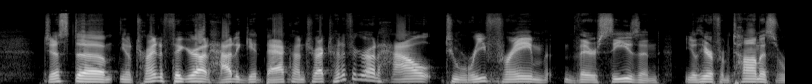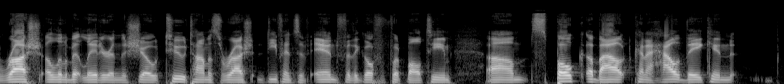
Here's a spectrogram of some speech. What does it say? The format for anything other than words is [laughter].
just uh, you know trying to figure out how to get back on track, trying to figure out how to reframe their season. You'll hear from Thomas Rush a little bit later in the show too. Thomas Rush, defensive end for the Gopher football team, um, spoke about kind of how they can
